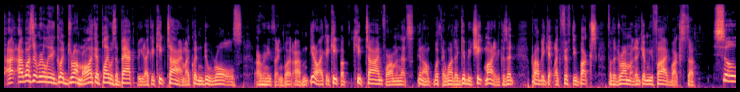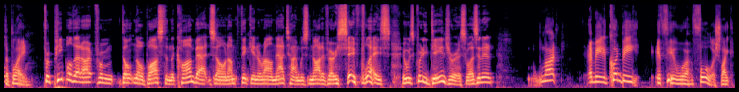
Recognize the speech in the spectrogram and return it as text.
I, I wasn't really a good drummer. All I could play was a backbeat. I could keep time. I couldn't do rolls or anything. But um, you know, I could keep up keep time for them, and that's you know what they wanted. They'd give me cheap money because I'd probably get like fifty bucks for the drummer, and they'd give me five bucks to So to play. For people that aren't from don't know Boston, the combat zone, I'm thinking around that time was not a very safe place. It was pretty dangerous, wasn't it? Not, I mean, it could be if you were foolish. Like,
